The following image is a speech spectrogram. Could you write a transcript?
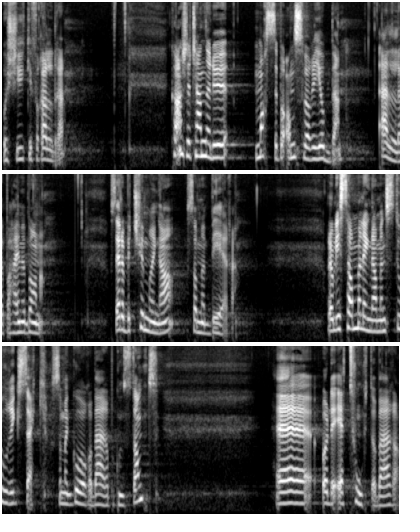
og syke foreldre. Kanskje kjenner du masse på ansvar i jobben eller på hjemmebane. Så er det bekymringer som er bedre. Det blir sammenligna med en stor ryggsekk som jeg går og bærer på konstant. Eh, og det er tungt å bære.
